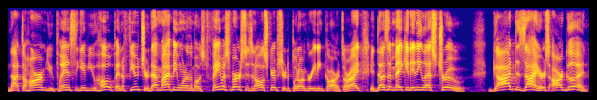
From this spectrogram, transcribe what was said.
not to harm you, plans to give you hope and a future. That might be one of the most famous verses in all of Scripture to put on greeting cards, all right? It doesn't make it any less true. God desires our good.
